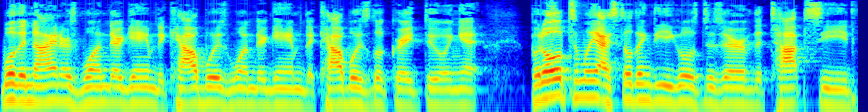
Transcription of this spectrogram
well, the Niners won their game, the Cowboys won their game, the Cowboys look great doing it. But ultimately, I still think the Eagles deserve the top seed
